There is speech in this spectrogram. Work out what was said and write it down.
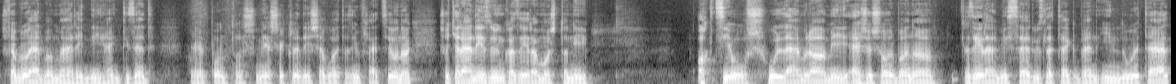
és februárban már egy néhány tized pontos mérséklődése volt az inflációnak, és hogyha ránézünk azért a mostani akciós hullámra, ami elsősorban a, az élelmiszer üzletekben indult el,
